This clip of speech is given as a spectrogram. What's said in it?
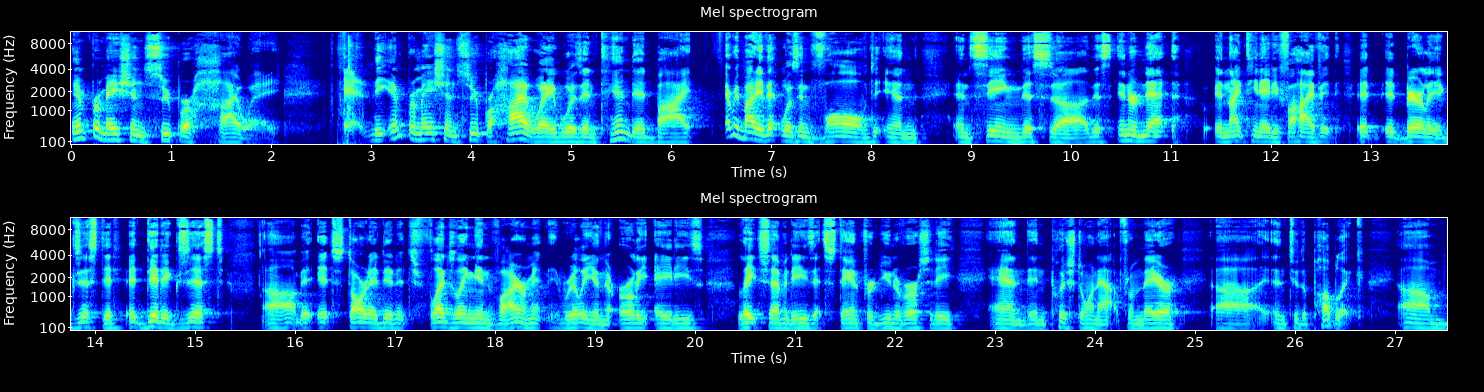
information superhighway. Eh, the information superhighway was intended by everybody that was involved in in seeing this uh, this internet in 1985. It, it it barely existed. It did exist. Um, it, it, started in its fledgling environment really in the early 80s, late 70s at Stanford University, and then pushed on out from there uh, into the public. Um,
